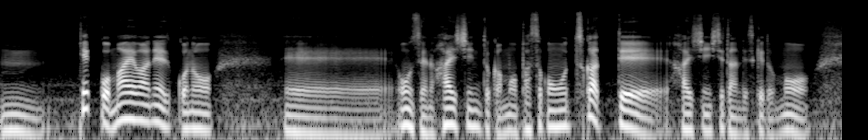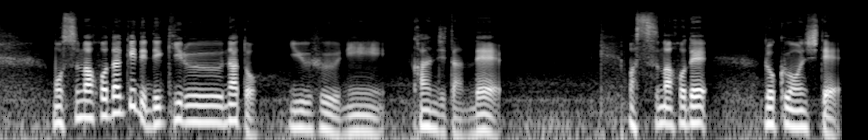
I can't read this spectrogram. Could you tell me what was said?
うん。結構前はね、この、えー、音声の配信とかもパソコンを使って配信してたんですけども、もうスマホだけでできるなというふうに感じたんで、まあ、スマホで録音して、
